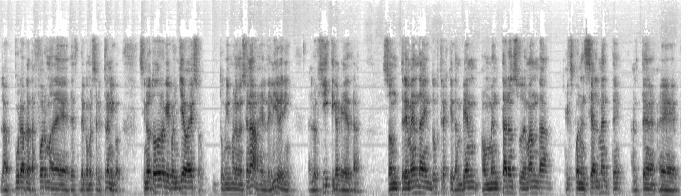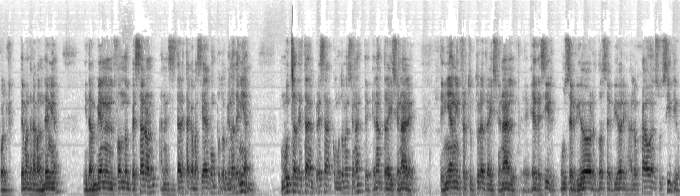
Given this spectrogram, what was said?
la pura plataforma de, comercio electrónico, sino todo lo que conlleva eso. Tú mismo lo mencionabas, el delivery, la logística que hay detrás. Son tremendas industrias que también aumentaron su demanda exponencialmente te, eh, por temas de la pandemia y también en el fondo empezaron a necesitar esta capacidad de cómputo que no tenían. Muchas de estas empresas, como tú mencionaste, eran tradicionales, tenían infraestructura tradicional, eh, es decir, un servidor, dos servidores alojados en su sitio,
